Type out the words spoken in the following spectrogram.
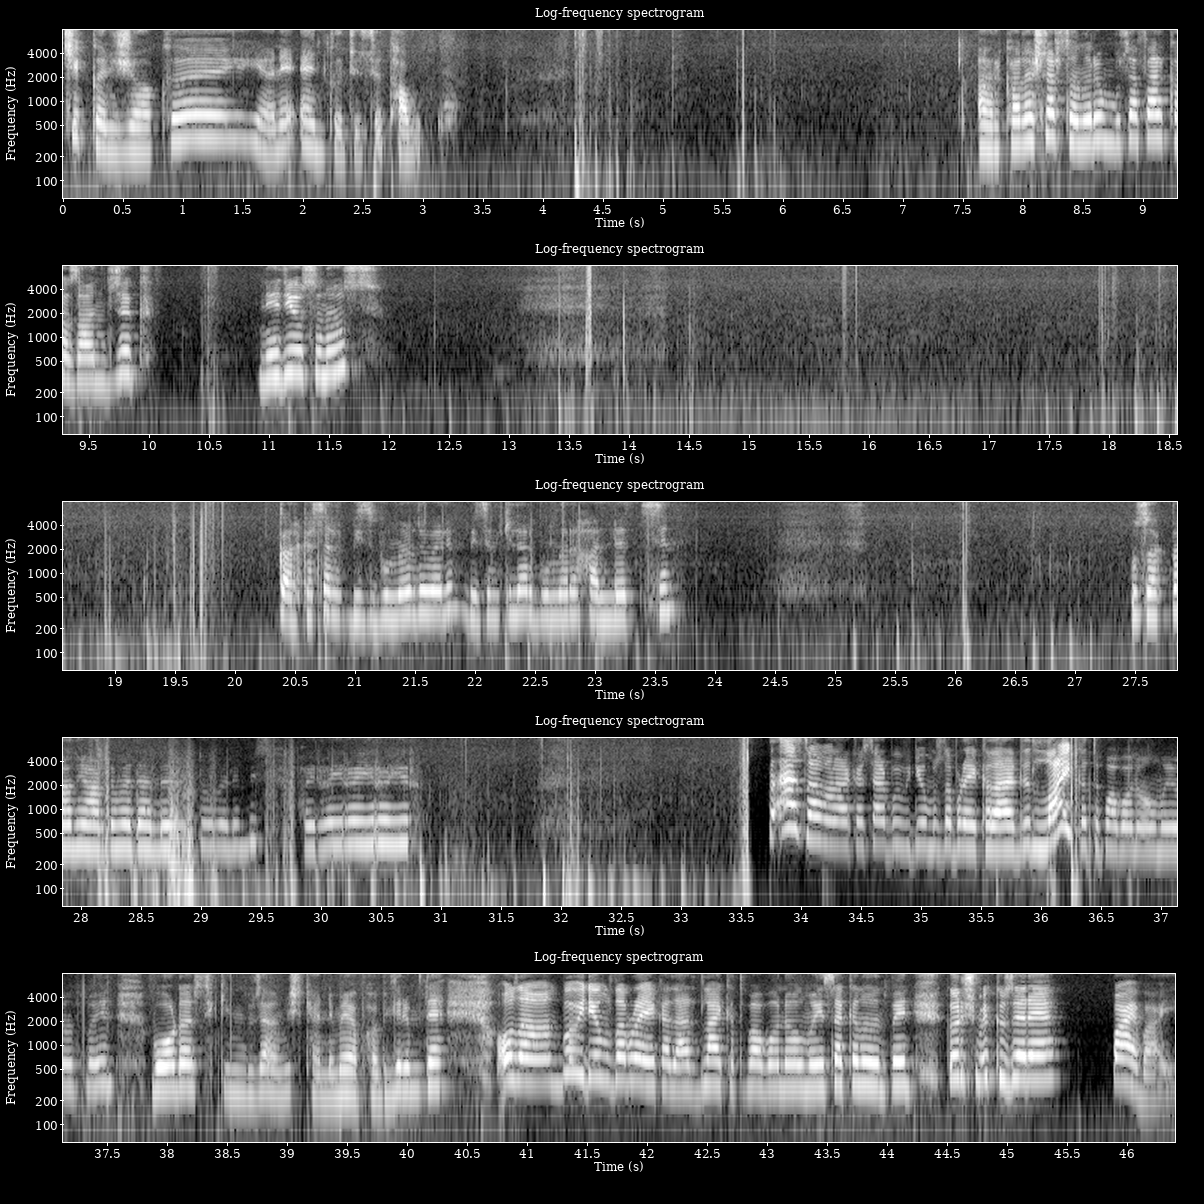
Chicken jockey yani en kötüsü tavuk. Arkadaşlar sanırım bu sefer kazandık. Ne diyorsunuz? Arkadaşlar biz bunları dövelim. Bizimkiler bunları halletsin. Uzaktan yardım edenleri dövelim biz. Hayır hayır hayır hayır. O zaman arkadaşlar bu videomuz da buraya kadardı. Like atıp abone olmayı unutmayın. Bu arada skin güzelmiş. Kendime yapabilirim de. O zaman bu videomuz da buraya kadardı. Like atıp abone olmayı sakın unutmayın. Görüşmek üzere. Bay bay.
